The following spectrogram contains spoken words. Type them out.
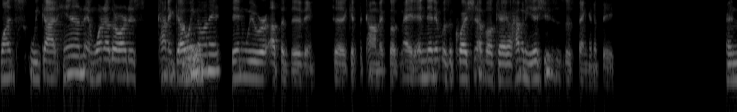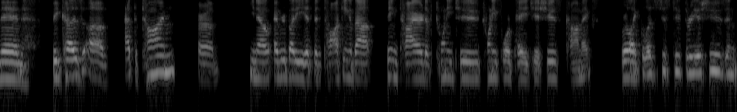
once we got him and one other artist kind of going on it, then we were up and moving to get the comic book made. And then it was a question of, okay, how many issues is this thing going to be? And then because of at the time, uh, you know, everybody had been talking about being tired of 22, 24 page issues of comics. We're like, let's just do three issues and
